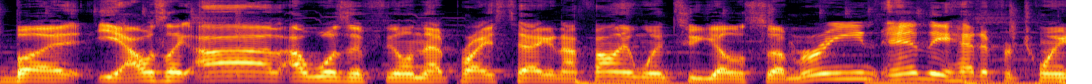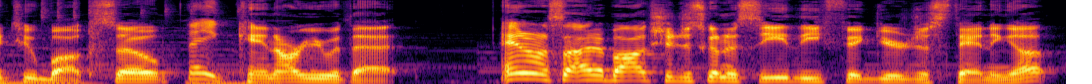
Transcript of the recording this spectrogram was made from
But yeah, I was like, ah, I wasn't feeling that price tag, and I finally went to Yellow Submarine, and they had it for 22 bucks. So hey, can't argue with that. And on the side of the box, you're just gonna see the figure just standing up.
